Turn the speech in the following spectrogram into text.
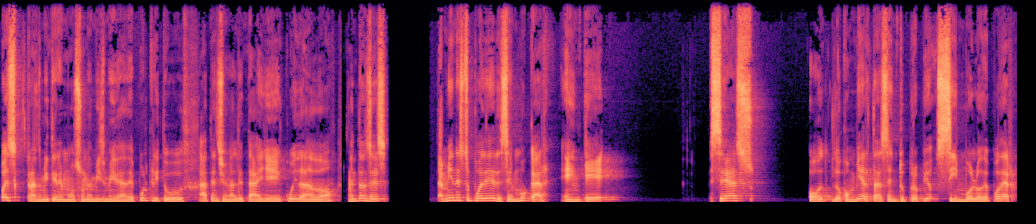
Pues transmitiremos una misma idea de pulcritud, atención al detalle, cuidado. Entonces, también esto puede desembocar en que seas o lo conviertas en tu propio símbolo de poder.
